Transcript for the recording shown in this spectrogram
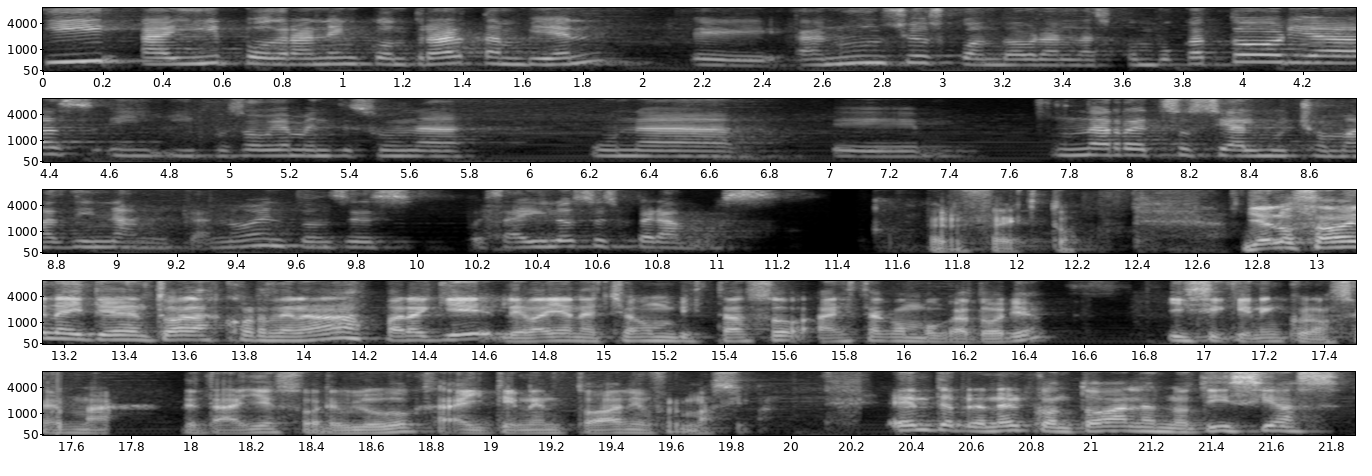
y ahí podrán encontrar también eh, anuncios cuando abran las convocatorias y, pues obviamente es una, una, eh, una red social mucho más dinámica, ¿no? Entonces, pues ahí los esperamos. Perfecto. Ya lo saben, ahí tienen todas las coordenadas para que le vayan a echar un vistazo a esta convocatoria. Y si quieren conocer más detalles sobre Bluebox, ahí tienen toda la información. Entrepreneur con todas las noticias,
